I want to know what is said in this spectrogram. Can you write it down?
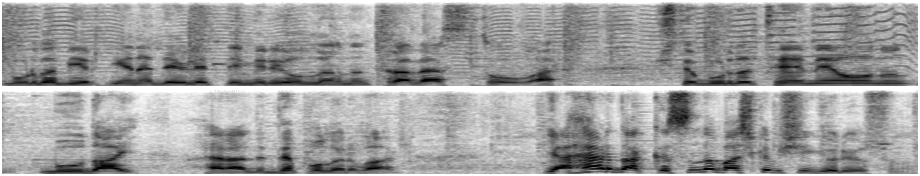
Burada bir yine devlet demir yollarının travers stoğu var. İşte burada TMO'nun buğday herhalde depoları var. Ya her dakikasında başka bir şey görüyorsunuz.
